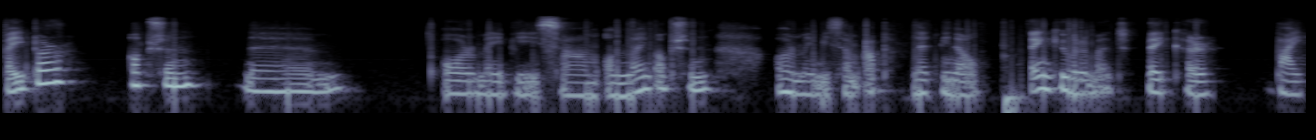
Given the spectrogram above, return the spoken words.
paper option um, or maybe some online option or maybe some app, let me know. Thank you very much. Take care. Bye.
